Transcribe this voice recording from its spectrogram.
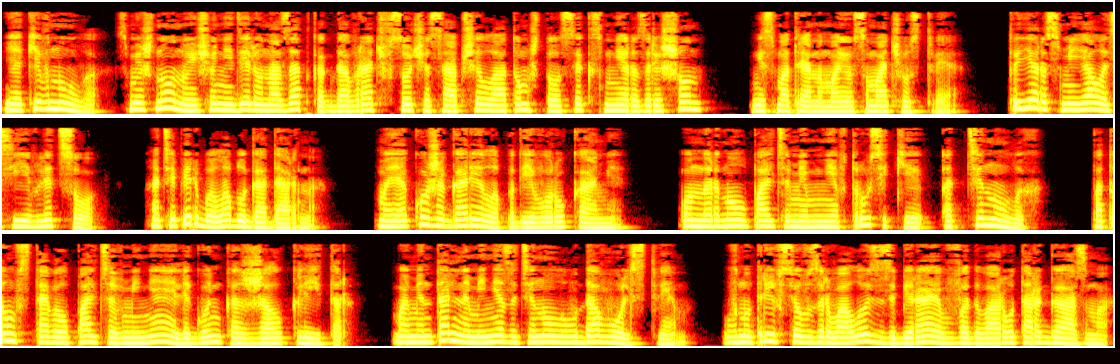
Я кивнула. Смешно, но еще неделю назад, когда врач в Сочи сообщила о том, что секс мне разрешен, несмотря на мое самочувствие, то я рассмеялась ей в лицо, а теперь была благодарна. Моя кожа горела под его руками. Он нырнул пальцами мне в трусики, оттянул их. Потом вставил пальцы в меня и легонько сжал клитор. Моментально меня затянуло удовольствием. Внутри все взорвалось, забирая в водоворот оргазма.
